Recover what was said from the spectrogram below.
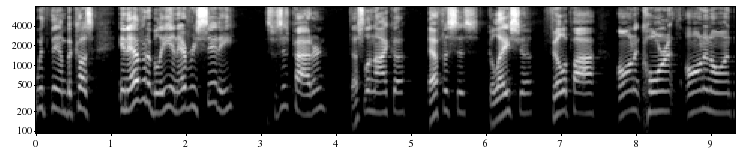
with them? Because inevitably, in every city, this was his pattern Thessalonica, Ephesus, Galatia, Philippi, on and Corinth, on and on.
